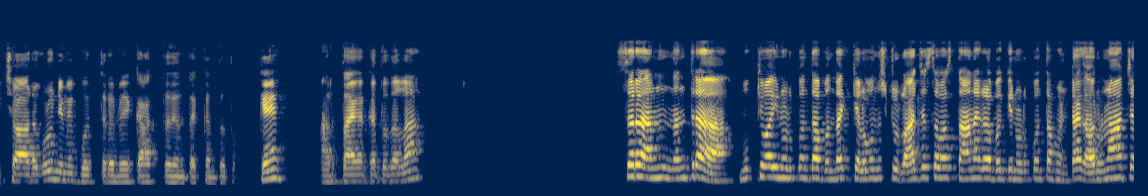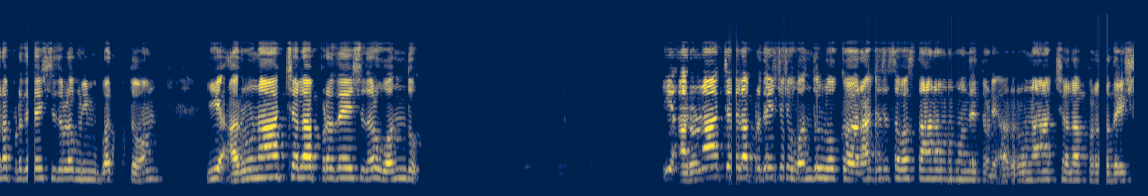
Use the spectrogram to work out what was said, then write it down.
ವಿಚಾರಗಳು ನಿಮಗೆ ಗೊತ್ತಿರಬೇಕಾಗ್ತದೆ ಅಂತಕ್ಕಂಥದ್ದು ಓಕೆ ಅರ್ಥ ಆಗಕತ್ತದಲ್ಲ? ಸರ್ ನಂತರ ಮುಖ್ಯವಾಗಿ ನೋಡ್ಕೊಂತ ಬಂದಾಗ ಕೆಲವೊಂದಷ್ಟು ರಾಜ್ಯಸಭಾ ಸ್ಥಾನಗಳ ಬಗ್ಗೆ ನೋಡ್ಕೊಂತ ಹೊಂಟಾಗ ಅರುಣಾಚಲ ಪ್ರದೇಶದೊಳಗೆ ನಿಮ್ಗೆ ಗೊತ್ತು. ಈ ಅರುಣಾಚಲ ಪ್ರದೇಶದೊಳಗೆ ಒಂದು. ಈ ಅರುಣಾಚಲ ಪ್ರದೇಶ ಒಂದು ಲೋಕ ರಾಜ್ಯಸಭಾ ಸ್ಥಾನವನ್ನು ಹೊಂದಿತ್ತು ನೋಡಿ. ಅರುಣಾಚಲ ಪ್ರದೇಶ.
